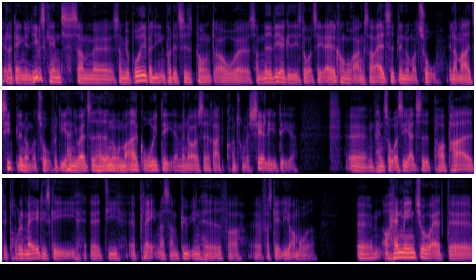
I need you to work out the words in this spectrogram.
eller Daniel Liebeskind, som, øh, som jo boede i Berlin på det tidspunkt, og øh, som medvirkede i stort set alle konkurrencer, og altid blev nummer to, eller meget tit blev nummer to, fordi han jo altid havde nogle meget gode idéer, men også ret kontroversielle idéer. Øh, han så at sige altid påpegede det problematiske i øh, de øh, planer, som byen havde for øh, forskellige områder. Øh, og han mente jo, at... Øh,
